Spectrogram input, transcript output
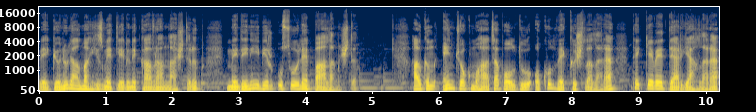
ve gönül alma hizmetlerini kavramlaştırıp medeni bir usule bağlamıştı. halkın en çok muhatap olduğu okul ve kışlalara, tekke ve dergahlara,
